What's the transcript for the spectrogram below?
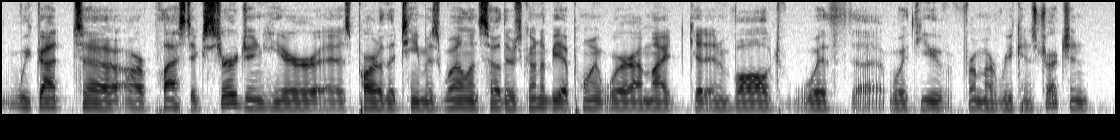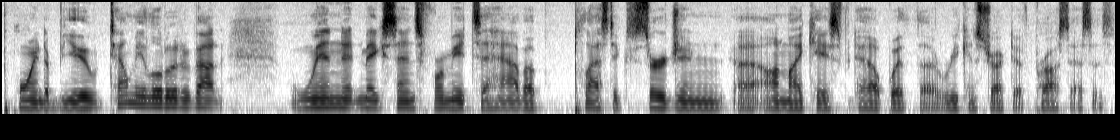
we've got uh, our plastic surgeon here as part of the team as well, and so there's going to be a point where I might get involved with uh, with you from a reconstruction point of view. Tell me a little bit about when it makes sense for me to have a plastic surgeon uh, on my case to help with uh, reconstructive processes.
